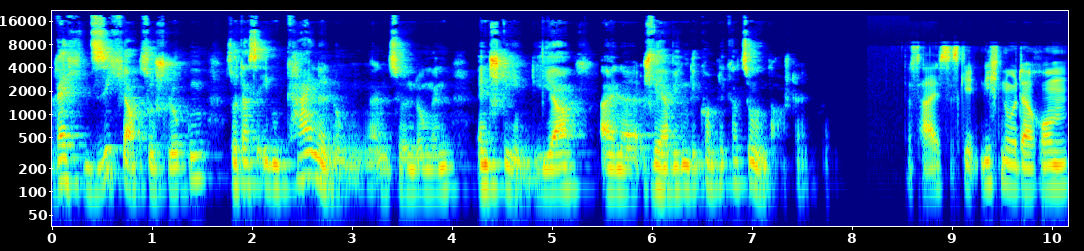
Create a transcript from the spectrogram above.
recht sicher zu schlucken, so dass eben keine Lungenentzündungen entstehen, die ja eine schwerwiegende Komplikation darstellen. Das heißt, es geht nicht nur darum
